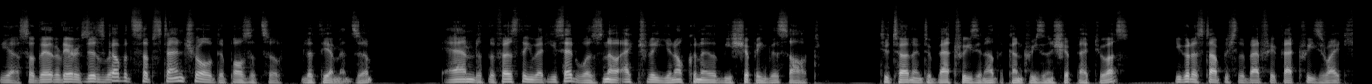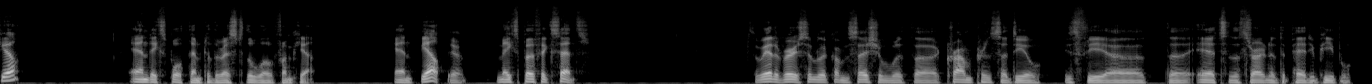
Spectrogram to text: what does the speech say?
Yeah, so they, they've discovered substantial deposits of lithium in Zim. And the first thing that he said was, no, actually, you're not going to be shipping this out to turn into batteries in other countries and ship back to us. You're going to establish the battery factories right here and export them to the rest of the world from here. And yeah, Yeah. makes perfect sense. So we had a very similar conversation with uh, Crown Prince Adil. He's the uh, the heir to the throne of the Pedi people.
